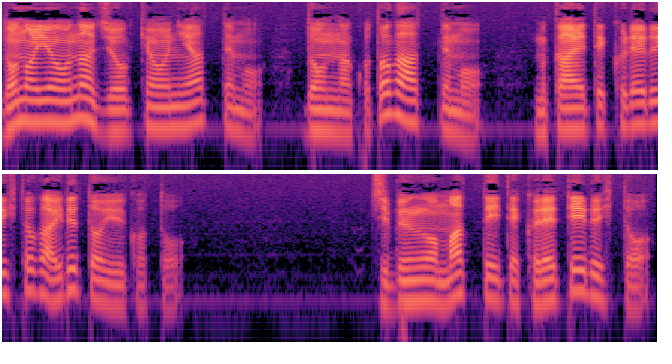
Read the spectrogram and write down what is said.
どのような状況にあってもどんなことがあっても迎えてくれる人がいるということ。自分を待っていてくれている人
